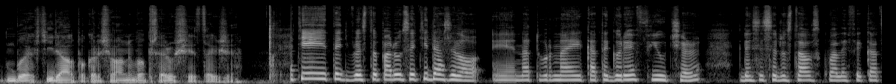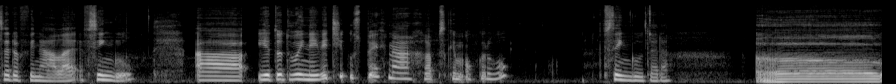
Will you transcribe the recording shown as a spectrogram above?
bude chtít dál pokračovat nebo přerušit, takže ti teď v listopadu se ti dařilo na turnaji kategorie Future, kde jsi se dostal z kvalifikace do finále v singlu. A je to tvůj největší úspěch na chlapském okruhu? V singlu teda. Uh,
